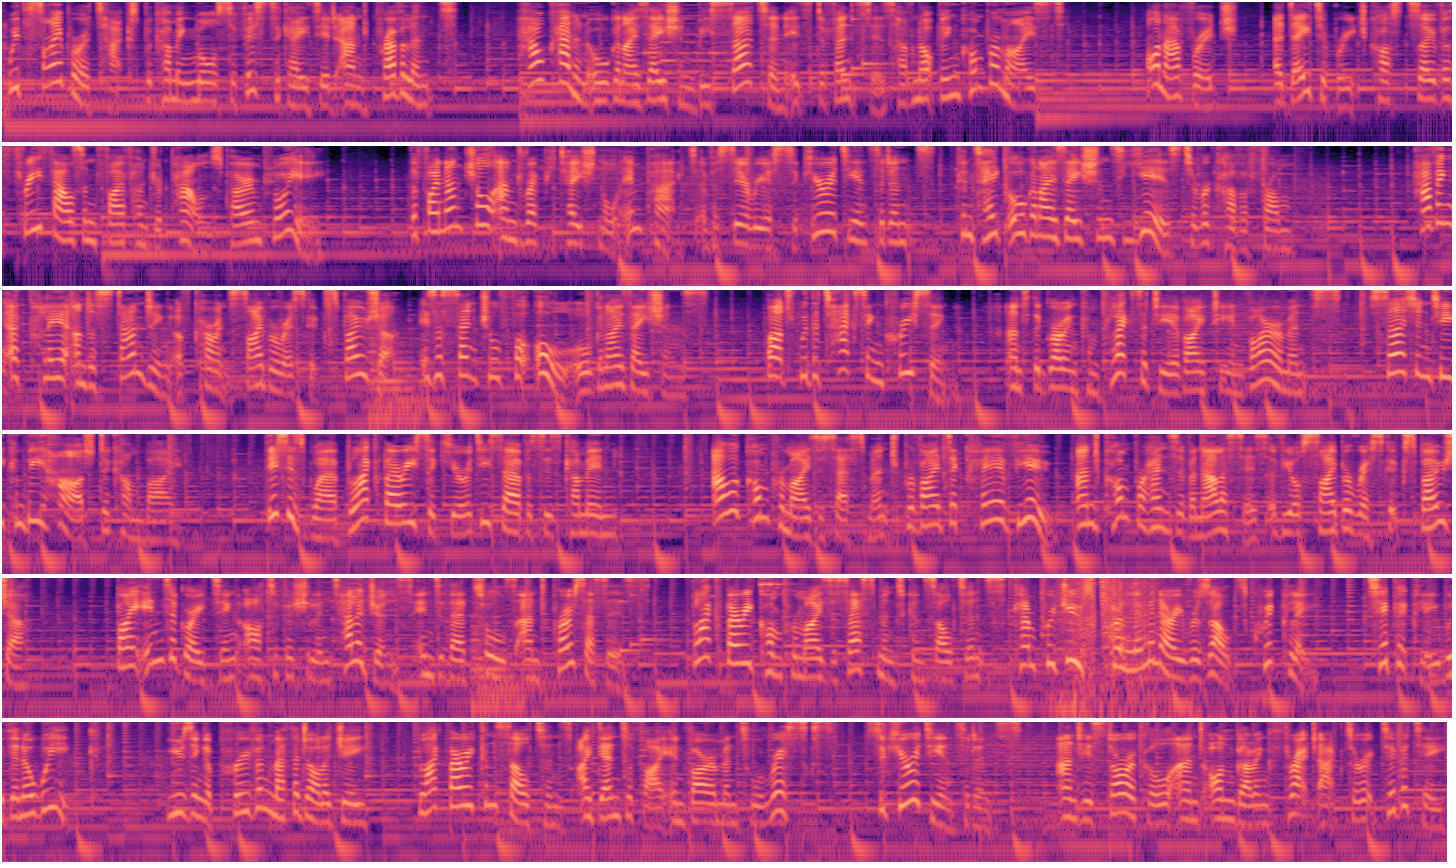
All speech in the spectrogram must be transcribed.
With cyber attacks becoming more sophisticated and prevalent, how can an organisation be certain its defences have not been compromised? On average, a data breach costs over £3,500 per employee. The financial and reputational impact of a serious security incident can take organisations years to recover from. Having a clear understanding of current cyber risk exposure is essential for all organisations. But with attacks increasing, and the growing complexity of IT environments, certainty can be hard to come by. This is where BlackBerry Security Services come in. Our compromise assessment provides a clear view and comprehensive analysis of your cyber risk exposure. By integrating artificial intelligence into their tools and processes, BlackBerry Compromise Assessment consultants can produce preliminary results quickly, typically within a week. Using a proven methodology, BlackBerry consultants identify environmental risks, security incidents, and historical and ongoing threat actor activity.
